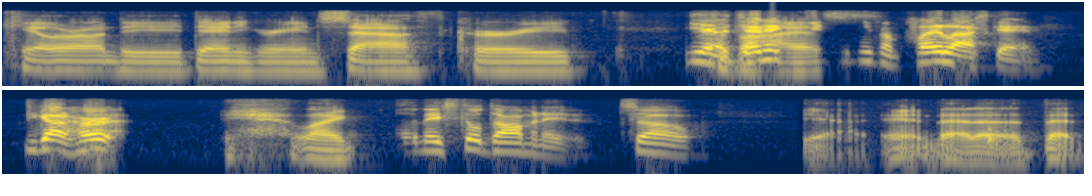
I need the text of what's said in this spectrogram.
Killer on D, Danny Green, Seth, Curry. Yeah, Danny Green didn't even play last game. He got hurt, Yeah, like and they still dominated. So yeah, and that uh that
